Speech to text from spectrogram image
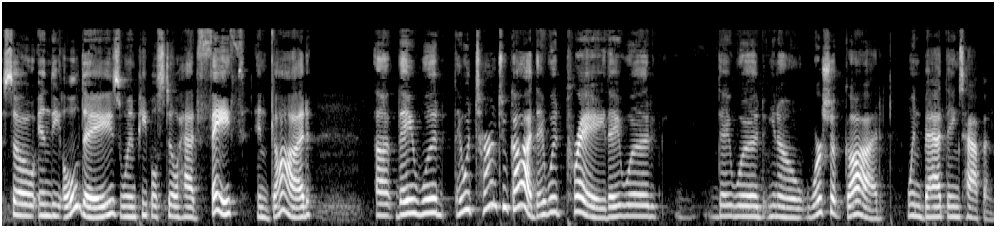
so, in the old days, when people still had faith in God, uh, they would they would turn to God. They would pray. They would they would you know worship God when bad things happen.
